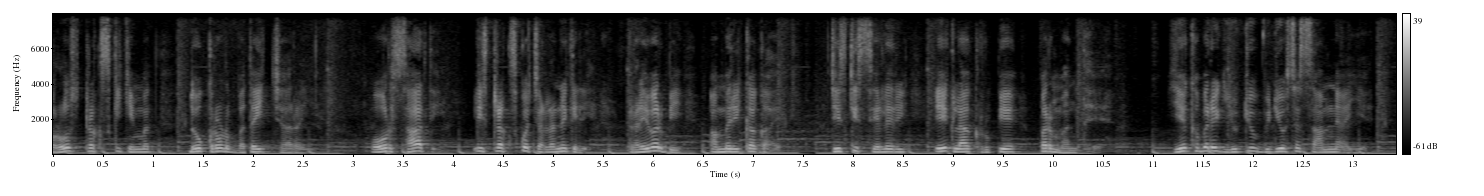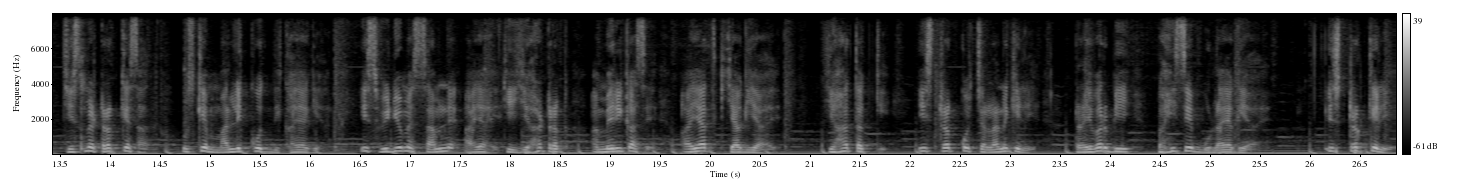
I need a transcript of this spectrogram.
और उस ट्रक्स की कीमत दो करोड़ बताई जा रही है। और साथ ही इस ट्रक्स को चलाने के लिए ड्राइवर भी अमेरिका का है, जिसकी सैलरी एक लाख रुपये पर मंथ है। ये खबर एक यूट्यूब वीडियो से सामने आई है, जिसमें ट्रक के साथ उसके मालिक को दिखाया गया। इस वीडियो में सामने आया है कि यह ट्रक अमेरिका से आयात किया गया है। यहाँ तक कि इस ट्रक को चलाने के लिए ड्राइवर भी वहीं से बुलाया गया है। इस ट्रक के लिए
